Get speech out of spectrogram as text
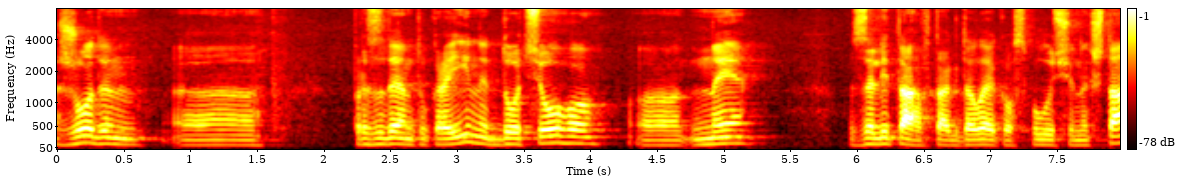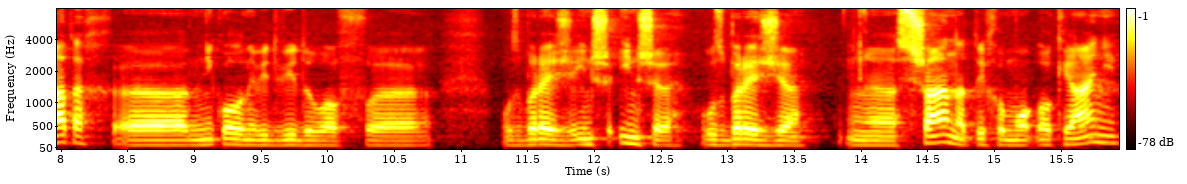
Жоден президент України до цього е, не залітав так далеко в Сполучених Штатах, е, ніколи не відвідував е, узбережжя, інше, інше узбережжя США на Тихому океані.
